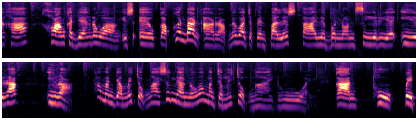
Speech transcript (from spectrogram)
นะคะความขัดแย้งระหว่างอิสราเอลกับเพื่อนบ้านอาหรับ ไม่ว่าจะเป็นปาเลสไตน์เลบานอนซีเรีย อิรัก อิร่านถ้ามันยังไม่จบง่าย ซึ่งแนวโน้มว่ามันจะไม่จบง่ายด้วย การถูกปิด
